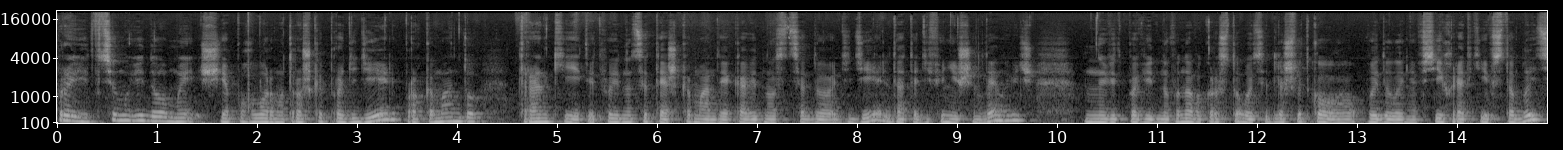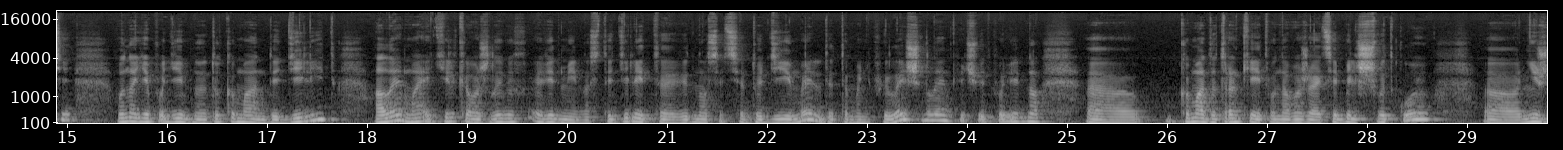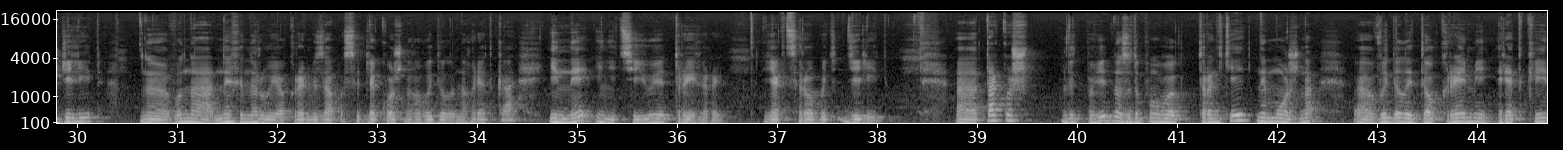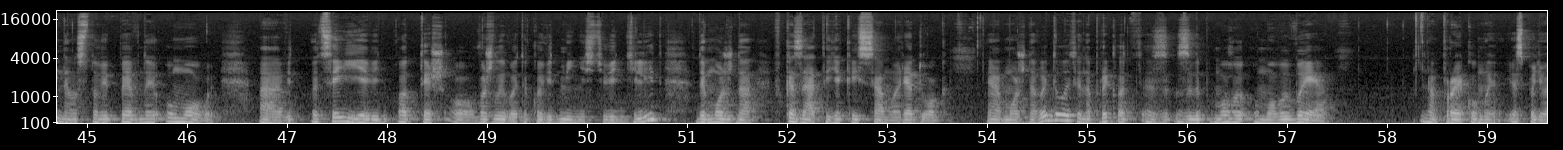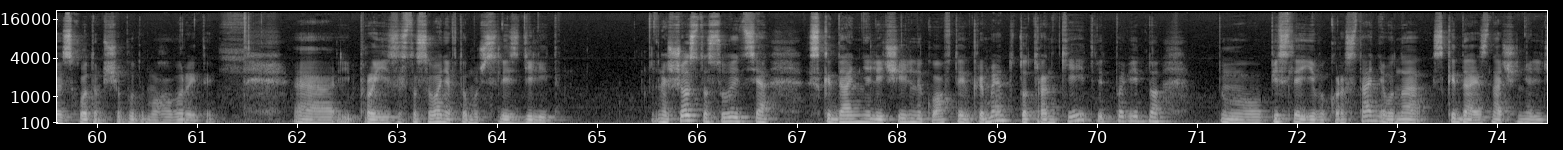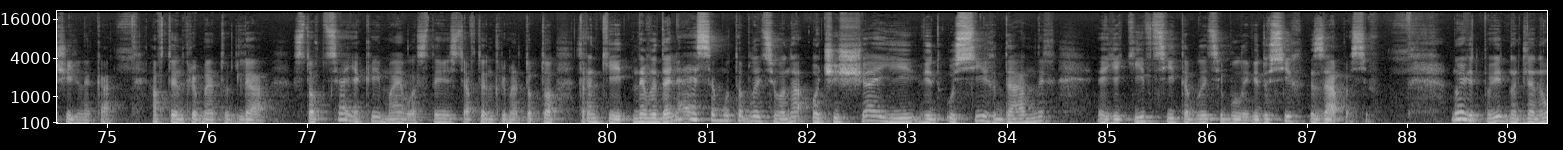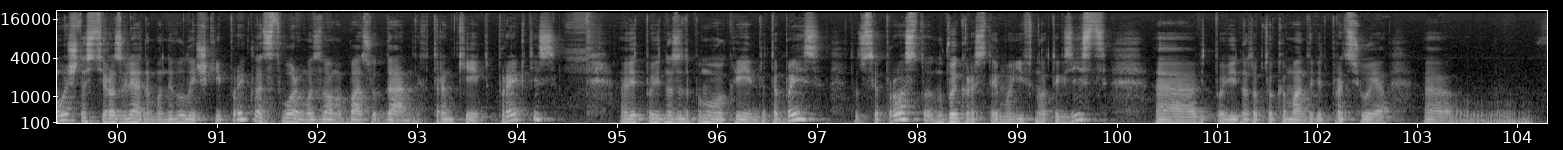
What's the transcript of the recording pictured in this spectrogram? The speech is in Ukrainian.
Привіт! В цьому відео ми ще поговоримо трошки про DDL, про команду Truncate. Відповідно, це теж команда, яка відноситься до DDL, Data Definition Language. Відповідно, вона використовується для швидкого видалення всіх рядків з таблиці. Вона є подібною до команди delete, але має кілька важливих відмінностей. Delete відноситься до DML, Data Manipulation Language, відповідно. Е, команда Truncate вона вважається більш швидкою. Е, ніж delete. Е, вона не генерує окремі записи для кожного видаленого рядка і не ініціює тригери, як це робить delete. Е, також, відповідно, за допомогою Truncate не можна видалити окремі рядки на основі певної умови. Це є от теж важливою такою відмінністю від delete, де можна вказати, який саме рядок можна видалити, наприклад, за допомогою умови where про яку ми, я сподіваюся, згодом ще будемо говорити, е, і про її застосування, в тому числі з Delete. Що стосується скидання лічильнику автоінкременту, то Truncate, відповідно, після її використання вона скидає значення лічильника автоінкременту для стовпця, який має властивість автоінкременту. Тобто Truncate не видаляє саму таблицю, вона очищає її від усіх даних, які в цій таблиці були, від усіх записів. Ну і відповідно для наочності розглянемо невеличкий приклад, створимо з вами базу даних Truncate Practice. Відповідно, за допомогою Create Database, тут все просто, ну, використаємо if not exists. Е, відповідно, тобто команда відпрацює е,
